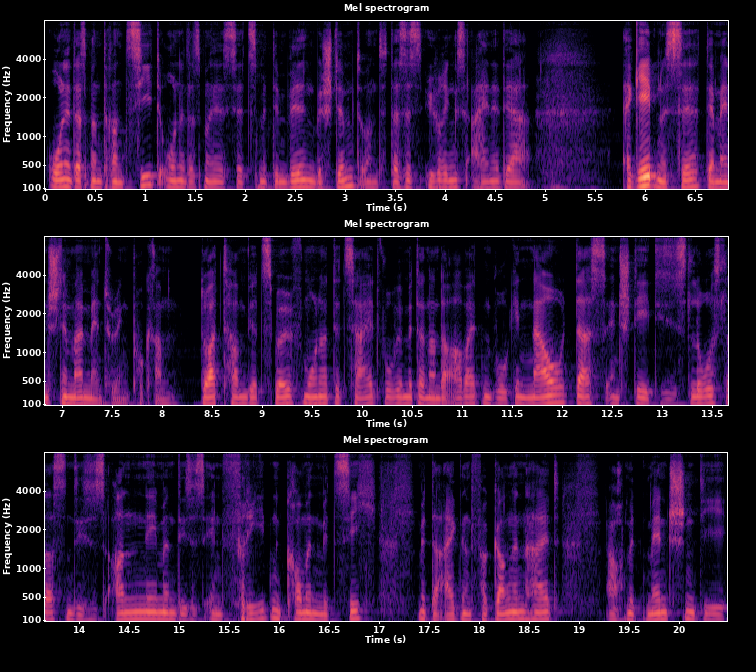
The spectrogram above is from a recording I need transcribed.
ohne dass man dran zieht, ohne dass man es jetzt mit dem Willen bestimmt. Und das ist übrigens eine der Ergebnisse der Menschen in meinem Mentoring-Programm. Dort haben wir zwölf Monate Zeit, wo wir miteinander arbeiten, wo genau das entsteht. Dieses Loslassen, dieses Annehmen, dieses in Frieden kommen mit sich, mit der eigenen Vergangenheit, auch mit Menschen, die,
